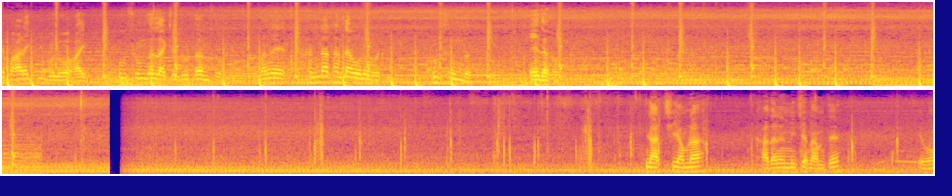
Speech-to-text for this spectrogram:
লাগছে পাহাড়ে কি বলব ভাই? খুব সুন্দর লাগছে, দুর্দান্ত। মানে ঠান্ডা ঠান্ডা অনুভূতি। খুব সুন্দর। এই দেখো। যাচ্ছি আমরা খাদানের নিচে নামতে। এবং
